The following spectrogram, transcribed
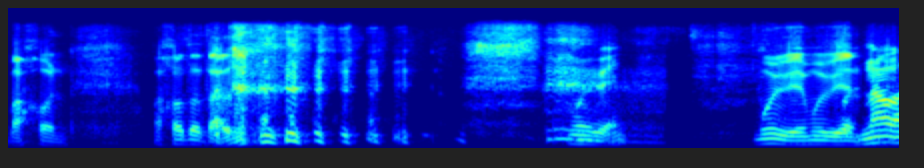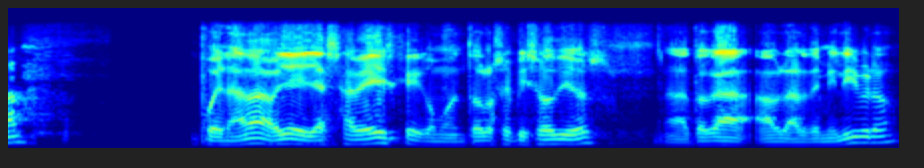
bajón. Bajón total. muy bien. Muy bien, muy bien. Pues nada. Pues nada, oye, ya sabéis que como en todos los episodios, ahora toca hablar de mi libro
